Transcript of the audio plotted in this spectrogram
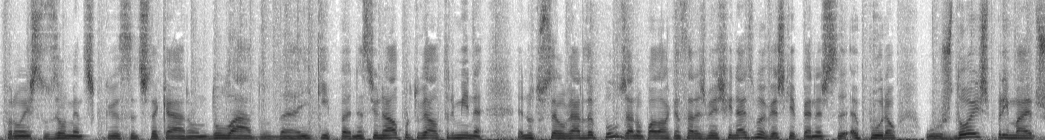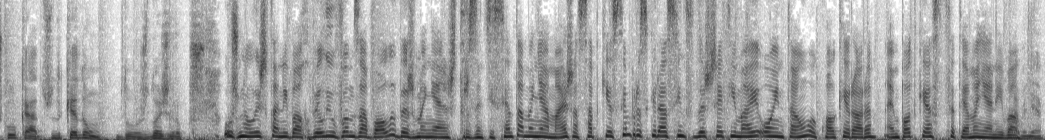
Foram estes os elementos que se destacaram do lado da equipa nacional. Portugal termina no terceiro lugar da pool, já não pode alcançar as meias finais, uma vez que apenas se apuram os dois primeiros colocados de cada um dos dois grupos. O jornalista Aníbal Rebelo e o Vamos à Bola bola das manhãs 360, amanhã mais. Já sabe que é sempre a seguir à síntese das 7h30 ou então a qualquer hora em podcast. Até amanhã, Aníbal. Até amanhã.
